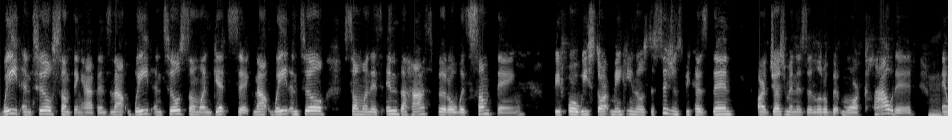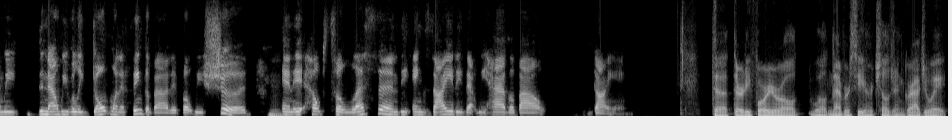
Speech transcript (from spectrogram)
wait until something happens, not wait until someone gets sick, not wait until someone is in the hospital with something before we start making those decisions because then our judgment is a little bit more clouded mm. and we now we really don't want to think about it but we should mm. and it helps to lessen the anxiety that we have about dying the 34 year old will never see her children graduate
